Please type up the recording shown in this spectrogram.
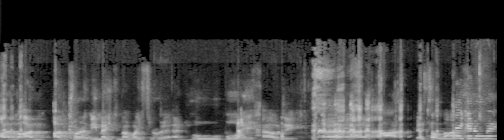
I'm, I'm, I'm currently making my way through it, and oh boy, howdy. Uh, Ah, it's a lot. Make it away.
